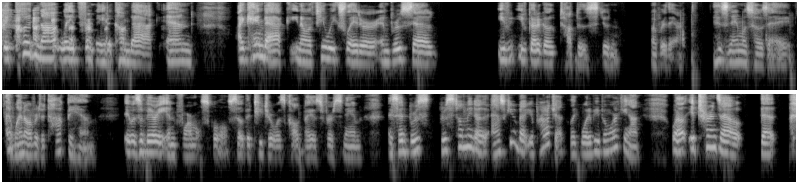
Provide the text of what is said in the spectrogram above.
they could not wait for me to come back. And I came back, you know, a few weeks later, and Bruce said, You've, you've got to go talk to the student over there. His name was Jose. I went over to talk to him. It was a very informal school, so the teacher was called by his first name. I said, Bruce, Bruce told me to ask you about your project. Like, what have you been working on? Well, it turns out that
